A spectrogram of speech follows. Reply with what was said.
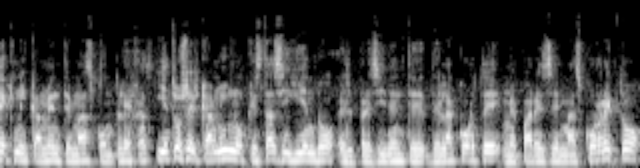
técnicamente más complejas y entonces el camino que está siguiendo el presidente de la Corte me parece más correcto,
